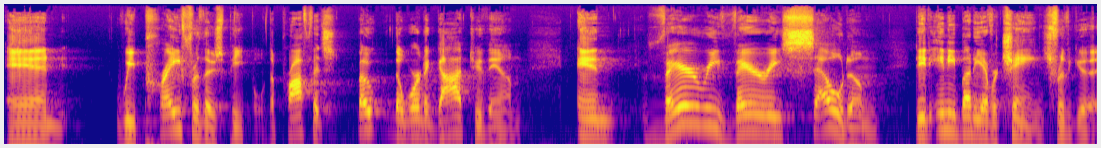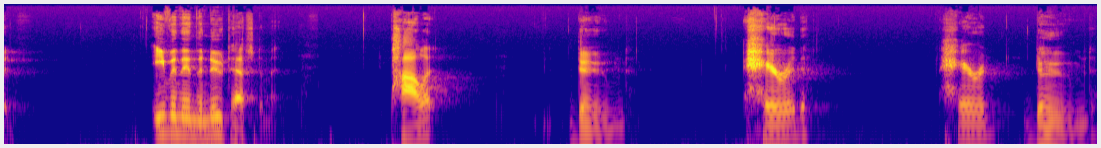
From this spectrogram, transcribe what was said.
and we pray for those people. The prophets spoke the word of God to them, and very, very seldom did anybody ever change for the good? Even in the New Testament. Pilate, doomed. Herod, Herod, doomed.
